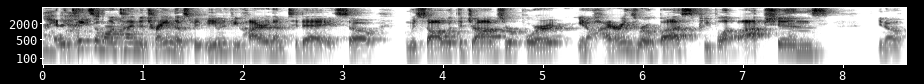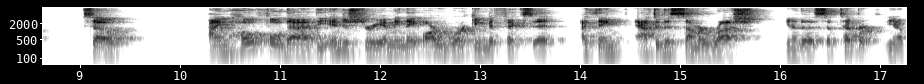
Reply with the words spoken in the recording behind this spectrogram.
and it takes a long time to train those people, even if you hire them today. So we saw with the jobs report, you know, hiring's robust. People have options. You know, so I'm hopeful that the industry, I mean, they are working to fix it. I think after the summer rush, you know, the September, you know,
